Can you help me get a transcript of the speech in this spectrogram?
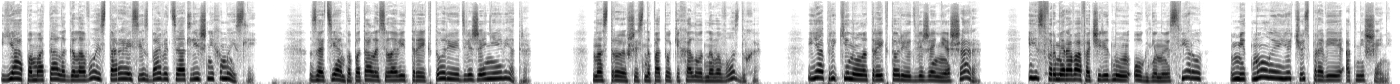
Я помотала головой, стараясь избавиться от лишних мыслей. Затем попыталась уловить траекторию движения ветра. Настроившись на потоки холодного воздуха, я прикинула траекторию движения шара и, сформировав очередную огненную сферу, метнула ее чуть правее от мишени.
